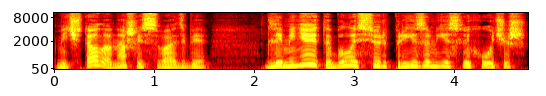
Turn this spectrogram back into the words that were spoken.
мечтала о нашей свадьбе. Для меня это было сюрпризом, если хочешь.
